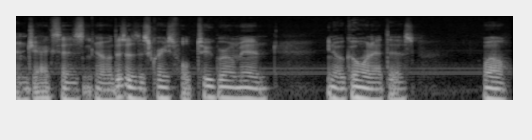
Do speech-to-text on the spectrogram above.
and Jack says, you know, this is disgraceful. Two grown men, you know, going at this. Well,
